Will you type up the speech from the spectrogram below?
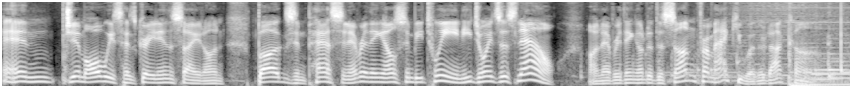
And Jim always has great insight on bugs and pests and everything else in between. He joins us now on Everything Under the Sun from AccuWeather.com.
